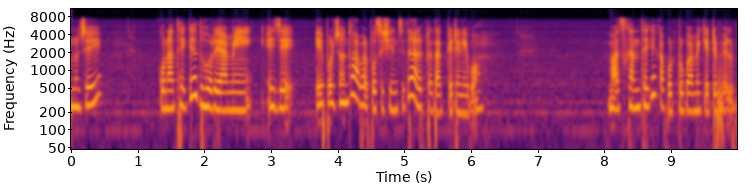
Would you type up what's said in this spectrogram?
অনুযায়ী কোনা থেকে ধরে আমি এই যে এই পর্যন্ত আবার পঁচিশ ইঞ্চিতে আরেকটা দাগ কেটে নিব। মাঝখান থেকে কাপড়টুকু আমি কেটে ফেলব।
